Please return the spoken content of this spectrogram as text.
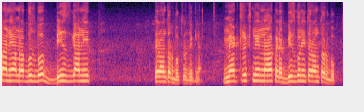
মানে আমরা বুঝব বীজগণিতের অন্তর্ভুক্ত যেগুলা। ম্যাট্রিক্স নির্ণায়ক এটা বীজগণিতের অন্তর্ভুক্ত।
